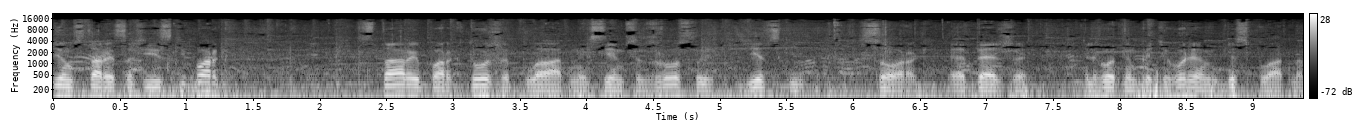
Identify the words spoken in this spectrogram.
Идем в Старый Софийский парк. Старый парк тоже платный. 70 взрослый, детский 40. И опять же, льготным категориям бесплатно.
